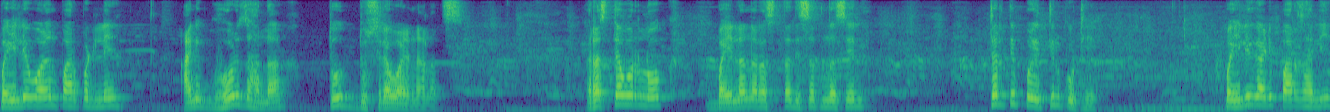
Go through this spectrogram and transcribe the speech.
पहिले वळण पार पडले आणि घोळ झाला तो दुसऱ्या वळणालाच. रस्त्यावर लोक बैलांना रस्ता दिसत नसेल तर ते पळतील कुठे? पहिली गाडी पार झाली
